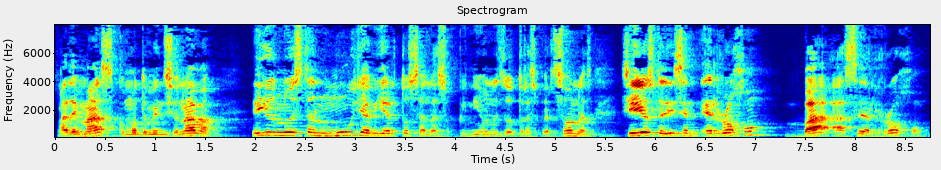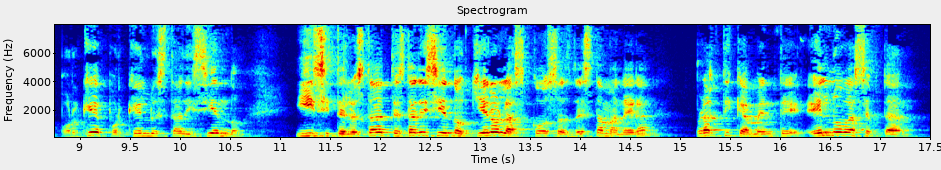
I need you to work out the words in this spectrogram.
Además, como te mencionaba, ellos no están muy abiertos a las opiniones de otras personas. Si ellos te dicen es rojo, va a ser rojo. ¿Por qué? Porque Él lo está diciendo. Y si te lo está, te está diciendo quiero las cosas de esta manera, prácticamente Él no va a aceptar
